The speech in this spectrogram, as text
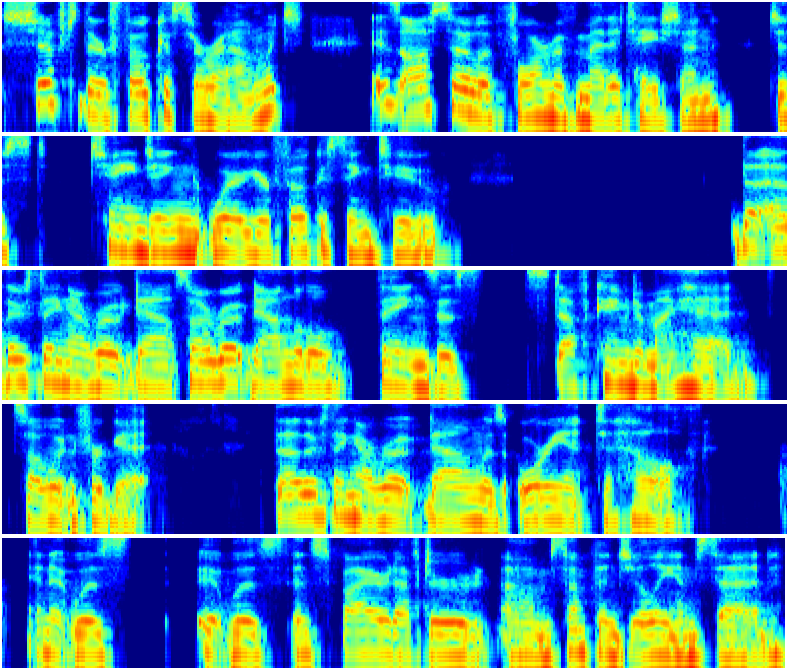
shift their focus around which is also a form of meditation just changing where you're focusing to the other thing I wrote down, so I wrote down little things as stuff came to my head so I wouldn't forget. The other thing I wrote down was orient to health. And it was it was inspired after um, something Jillian said,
